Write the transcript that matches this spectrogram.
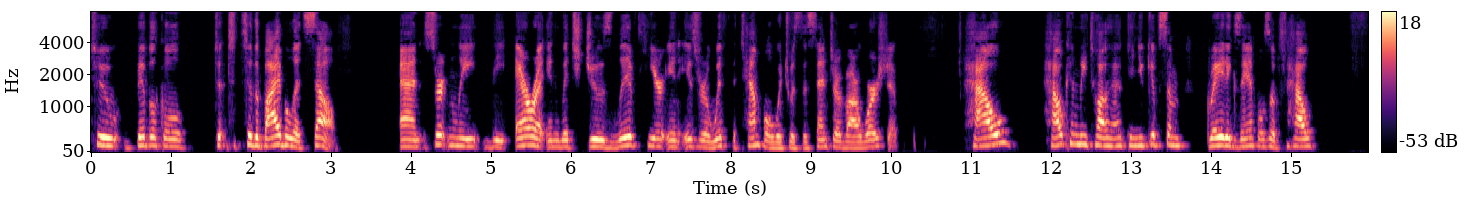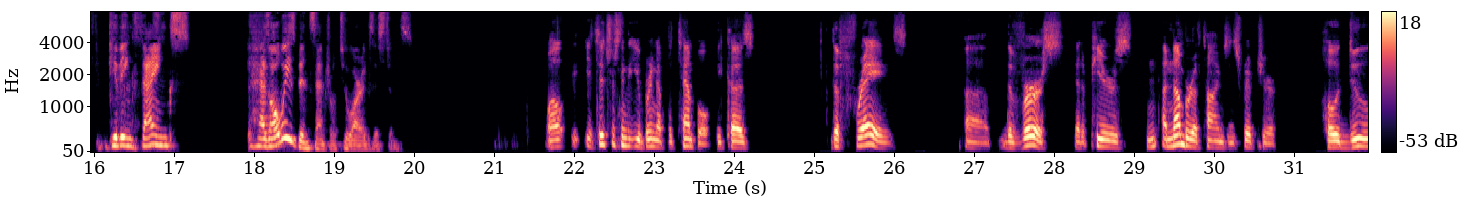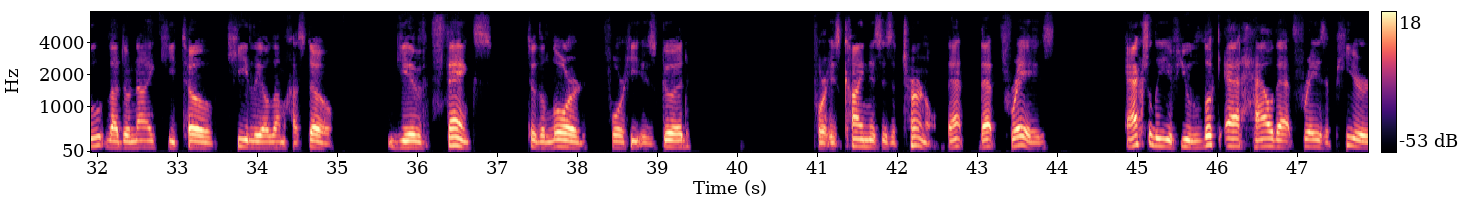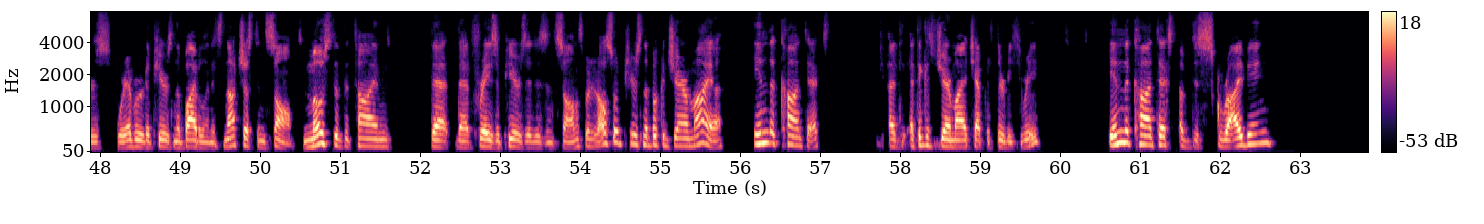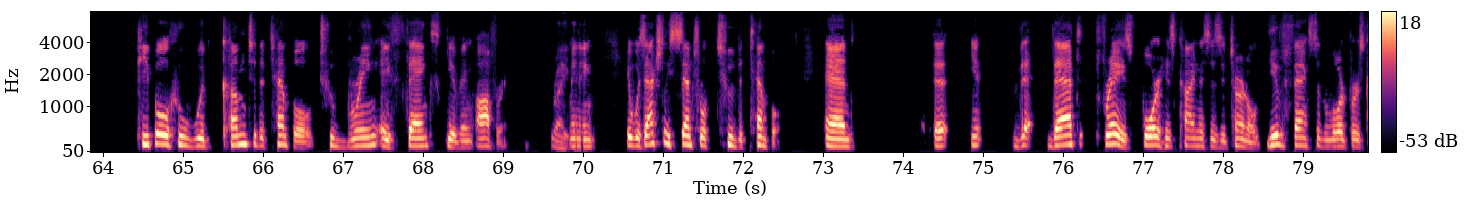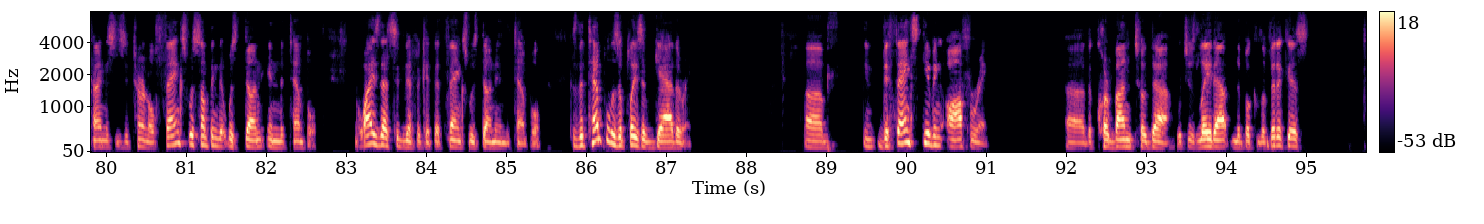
to biblical to, to, to the Bible itself, and certainly the era in which Jews lived here in Israel with the temple, which was the center of our worship, how how can we talk? Can you give some great examples of how giving thanks has always been central to our existence? Well, it's interesting that you bring up the temple because the phrase, uh, the verse that appears a number of times in scripture, Hodu ladonai kitov ki leolam chasdo, give thanks to the Lord for he is good, for his kindness is eternal. That, that phrase, actually, if you look at how that phrase appears wherever it appears in the Bible, and it's not just in Psalms, most of the times that that phrase appears, it is in Psalms, but it also appears in the book of Jeremiah in the context. I, th- I think it's Jeremiah chapter 33, in the context of describing people who would come to the temple to bring a thanksgiving offering. Right. Meaning it was actually central to the temple. And uh, that that phrase for his kindness is eternal give thanks to the lord for his kindness is eternal thanks was something that was done in the temple why is that significant that thanks was done in the temple because the temple is a place of gathering. Um, the Thanksgiving offering, uh, the Korban Todah, which is laid out in the book of Leviticus.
